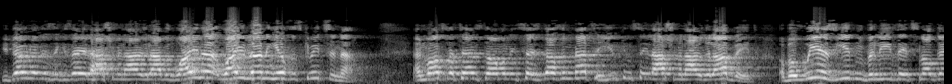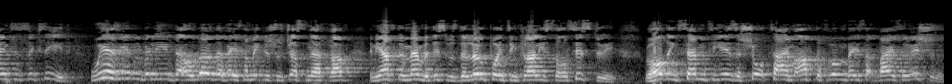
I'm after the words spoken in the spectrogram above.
you don't know there's a Gezel Hashmin Harulabed, why, why are you learning Hilchas Kemitza now? And Moshe turns to Haman and says, doesn't matter, you can say Lashman Abed. Oh, but we as Yidden believe that it's not going to succeed. We as Yidden believe that although the Beis HaMikdash was just Nechrav, and you have to remember this was the low point in Klal Yisrael's history. We're holding 70 years, a short time after Chum Beis HaRishon.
